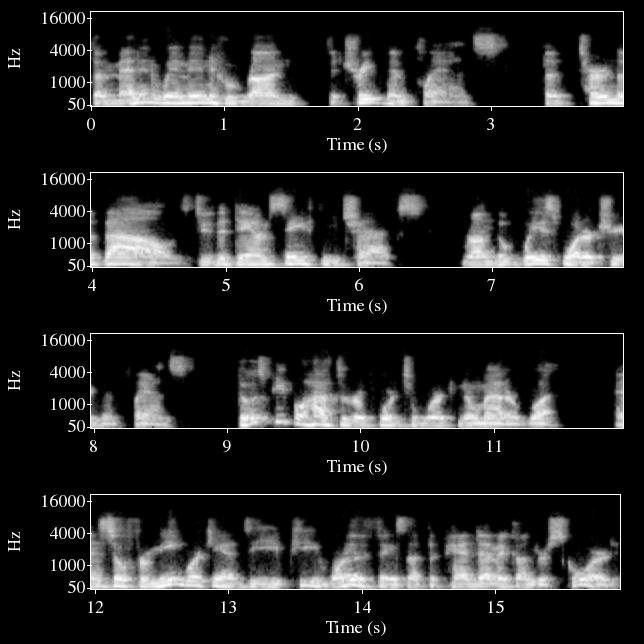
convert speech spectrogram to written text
the men and women who run the treatment plants, the turn the valves, do the dam safety checks, run the wastewater treatment plants, those people have to report to work no matter what. And so for me working at DEP, one of the things that the pandemic underscored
